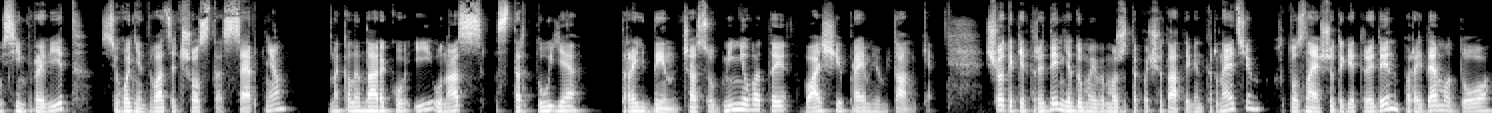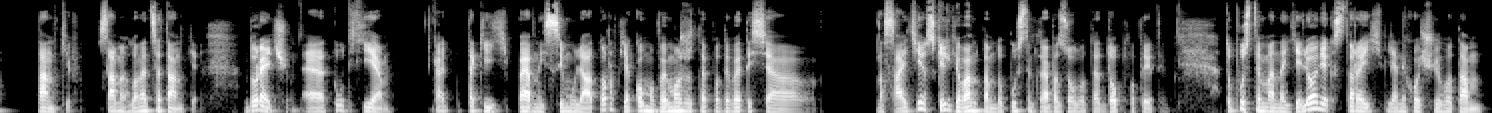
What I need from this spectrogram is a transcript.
Усім привіт! Сьогодні 26 серпня на календарику, і у нас стартує трейдин. Час обмінювати ваші преміум танки. Що таке трейдин? Я думаю, ви можете почитати в інтернеті. Хто знає, що таке трейдин, перейдемо до танків. Саме головне це танки. До речі, е, тут є такий певний симулятор, в якому ви можете подивитися на сайті, скільки вам там, допустимо, треба золота доплатити. Допустимо, в мене є льовік старий, я не хочу його там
